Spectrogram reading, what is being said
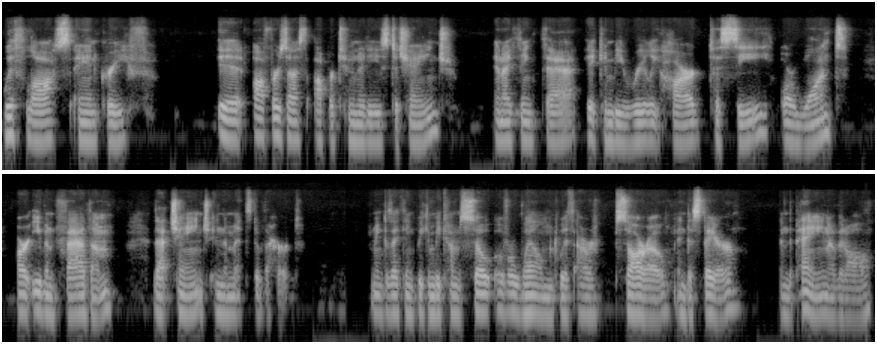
with loss and grief, it offers us opportunities to change. And I think that it can be really hard to see or want or even fathom that change in the midst of the hurt. I mean, because I think we can become so overwhelmed with our sorrow and despair and the pain of it all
